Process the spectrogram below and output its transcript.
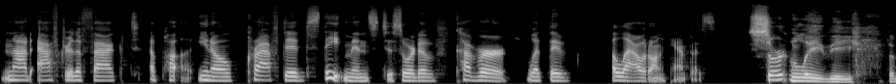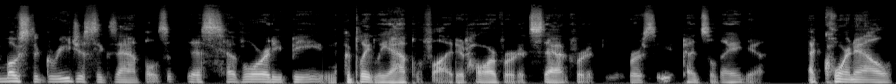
not after the fact, you know, crafted statements to sort of cover what they've allowed on campus? Certainly the, the most egregious examples of this have already been completely amplified at Harvard, at Stanford, at the University of Pennsylvania, at Cornell,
